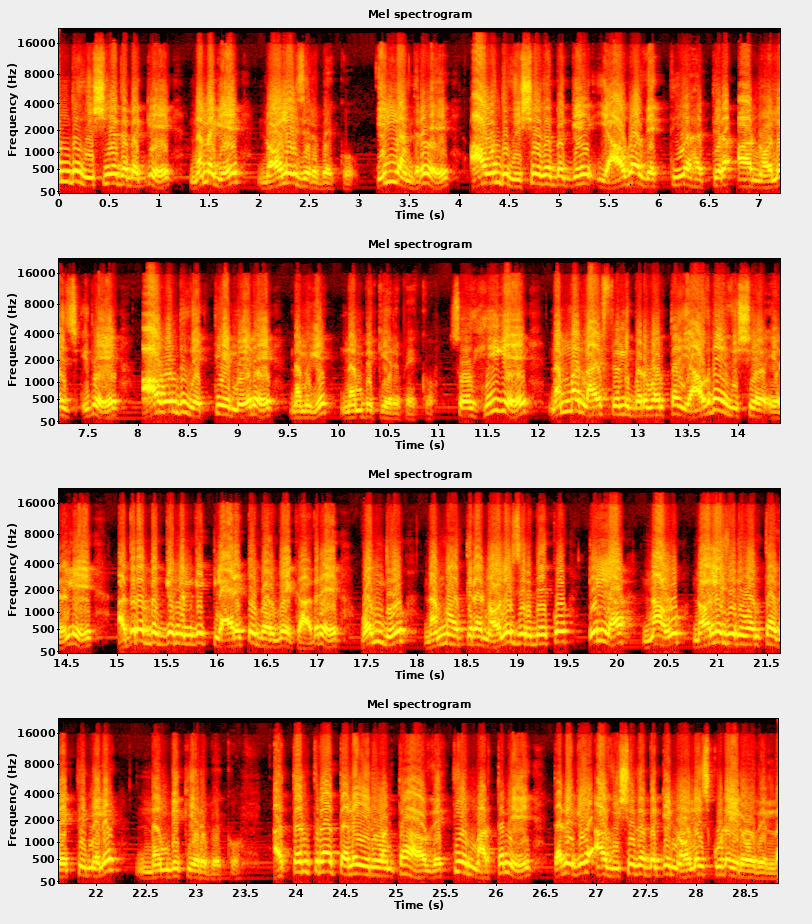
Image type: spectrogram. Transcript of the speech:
ಒಂದು ವಿಷಯದ ಬಗ್ಗೆ ನಮಗೆ ನಾಲೆಜ್ ಇರಬೇಕು. ಇಲ್ಲಂದ್ರೆ ಆ ಒಂದು ವಿಷಯದ ಬಗ್ಗೆ ಯಾವ ವ್ಯಕ್ತಿಯ ಹತ್ತಿರ ಆ ನಾಲೆಜ್ ಇದೆ, ಆ ಒಂದು ವ್ಯಕ್ತಿಯ ಮೇಲೆ ನಮಗೆ ನಂಬಿಕೆ ಇರಬೇಕು. ಸೊ ಹೀಗೆ ನಮ್ಮ ಲೈಫ್ನಲ್ಲಿ ಬರುವಂತ ಯಾವುದೇ ವಿಷಯ ಇರಲಿ, ಅದರ ಬಗ್ಗೆ ನಮಗೆ ಕ್ಲಾರಿಟಿ ಬರಬೇಕಾದ್ರೆ ಒಂದು, ನಮ್ಮ ಹತ್ತಿರ ನಾಲೆಜ್ ಇರಬೇಕು, ಇಲ್ಲ ನಾವು ನಾಲೆಜ್ ಇರುವಂತ ವ್ಯಕ್ತಿ ಮೇಲೆ ನಂಬಿಕೆ ಇರಬೇಕು. ಅತಂತ್ರ ತಲೆ ಇರುವಂತಹ ವ್ಯಕ್ತಿ ಏನ್ ಮಾಡ್ತಾನೆ ತನಗೆ ಆ ವಿಷಯದ ಬಗ್ಗೆ ನಾಲೆಜ್ ಕೂಡ ಇರೋದಿಲ್ಲ,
